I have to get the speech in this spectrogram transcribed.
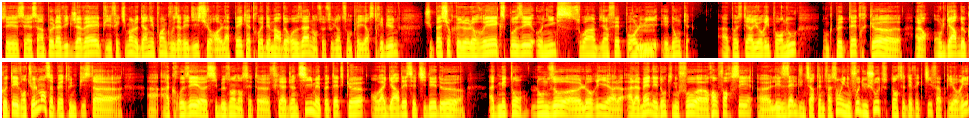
C'est un peu l'avis que j'avais. Et puis effectivement, le dernier point que vous avez dit sur euh, la paix qui a trouvé des marres de Rosanne, on se souvient de son Players Tribune. Je suis pas sûr que de le réexposer au Knicks soit un bienfait pour lui mhm. et donc a posteriori pour nous. Donc peut-être que, euh, alors on le garde de côté éventuellement, ça peut être une piste à, à creuser euh, si besoin dans cette free agency, mais peut-être que on va garder cette idée de admettons, Lonzo, euh, Lori à, la main, et donc il nous faut euh, renforcer euh, les ailes d'une certaine façon. Il nous faut du shoot dans cet effectif a priori,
